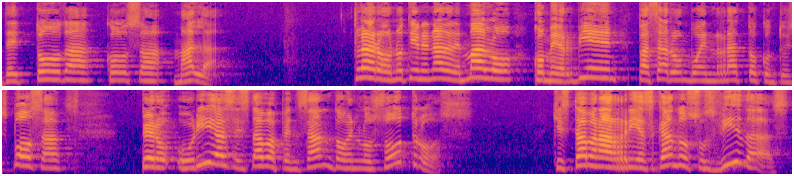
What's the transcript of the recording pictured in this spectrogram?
de toda cosa mala. Claro, no tiene nada de malo comer bien, pasar un buen rato con tu esposa, pero Urias estaba pensando en los otros, que estaban arriesgando sus vidas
